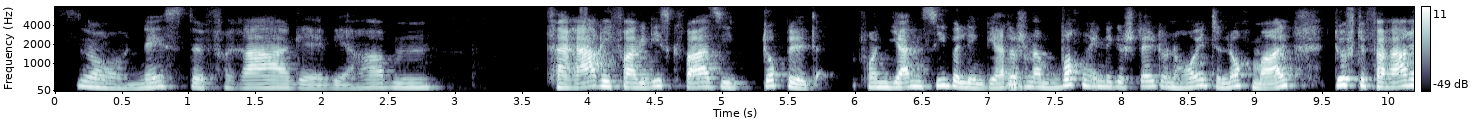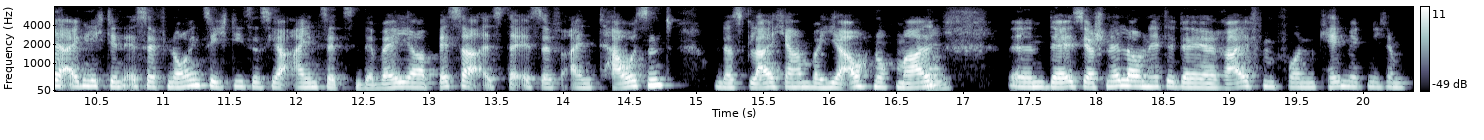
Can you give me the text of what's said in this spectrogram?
So, nächste Frage. Wir haben Ferrari-Frage, die ist quasi doppelt von Jan Sieberling, die hat er schon am Wochenende gestellt und heute nochmal. Dürfte Ferrari eigentlich den SF90 dieses Jahr einsetzen? Der wäre ja besser als der SF1000 und das gleiche haben wir hier auch nochmal. Mhm. Ähm, der ist ja schneller und hätte der Reifen von K-Mac nicht am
